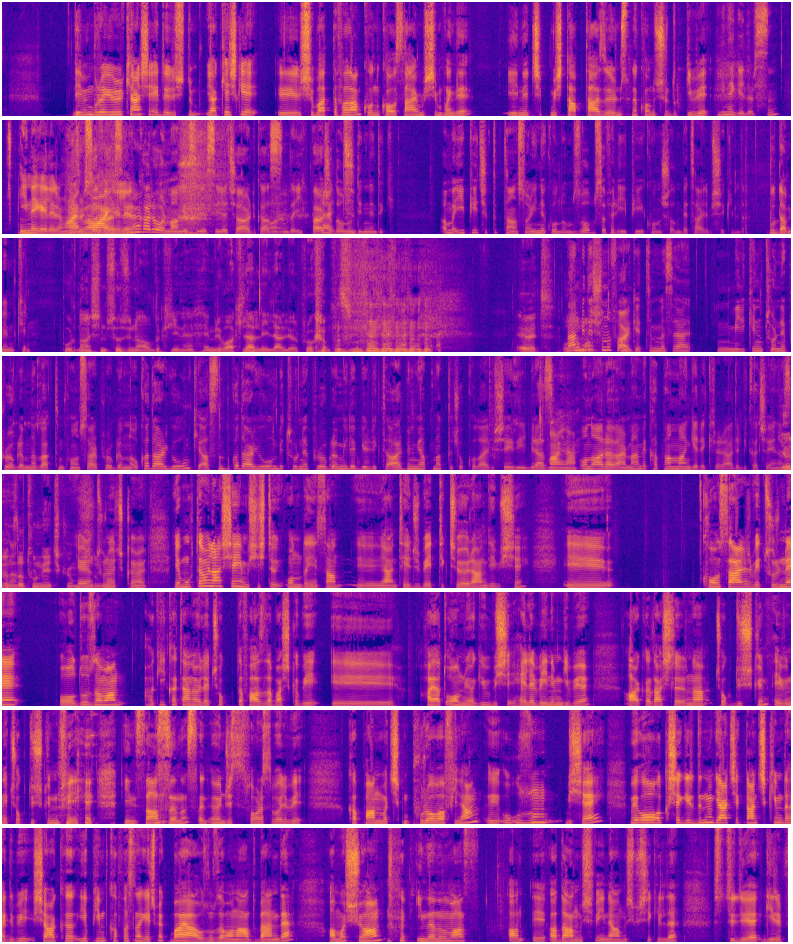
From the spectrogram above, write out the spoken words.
demin buraya yürürken şey de düştüm. Ya keşke e, Şubat'ta falan konuk olsaymışım hani yeni çıkmış taptaze ürün üstüne konuşurduk gibi. Yine gelirsin. Yine gelirim her sefer seni. Kara Orman vesilesiyle çağırdık aslında. İlk parçada Evet. onu dinledik. Ama EP çıktıktan sonra yine konuğumuz ol. Bu sefer EP'yi konuşalım detaylı bir şekilde. Bu da mümkün. Buradan şimdi sözünü aldık yine. Emri vakilerle ilerliyor programımız. evet. O ben zaman... bir de şunu fark ettim. Mesela Melike'nin turne programına baktım, konser programına. O kadar yoğun ki aslında bu kadar yoğun bir turne programıyla birlikte albüm yapmak da çok kolay bir şey değil. Biraz Aynen. onu ara vermen ve kapanman gerekir herhalde birkaç ay en azından. Yarın da turneye çıkıyormuşsun. Yarın turuna çıkıyorum. Evet. Ya muhtemelen şeymiş işte onu da insan e, yani tecrübe ettikçe öğrendiği bir şey. E, konser ve turne olduğu zaman hakikaten öyle çok da fazla başka bir e, hayat olmuyor gibi bir şey. Hele benim gibi arkadaşlarına çok düşkün, evine çok düşkün bir insansanız hani öncesi sonrası böyle bir kapanma çıkma prova filan e, o uzun bir şey ve o akışa girdin mi gerçekten çıkayım da hadi bir şarkı yapayım kafasına geçmek bayağı uzun zaman aldı bende ama şu an inanılmaz an, e, adanmış ve inanmış bir şekilde stüdyoya girip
